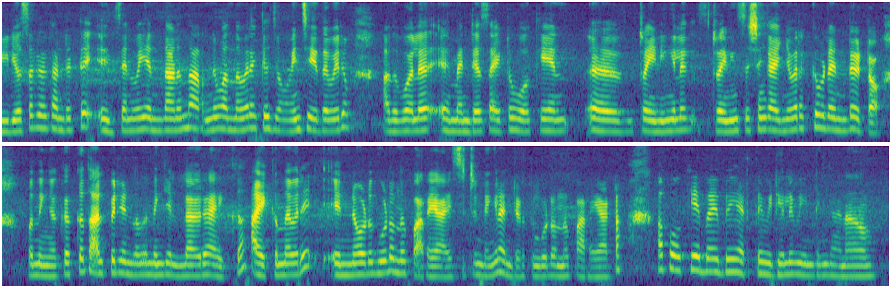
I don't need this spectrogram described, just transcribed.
വീഡിയോസൊക്കെ കണ്ടിട്ട് എക്സ് എൻ വൈ എന്താണെന്ന് അറിഞ്ഞു വന്നവരൊക്കെ ജോയിൻ ചെയ്തവരും. അതുപോലെ മെന്റേഴ്സായിട്ട് വർക്ക് ചെയ്യാൻ ട്രെയിനിങ്ങിൽ ട്രെയിനിങ് സെഷൻ കഴിഞ്ഞവരൊക്കെ ഇവിടെ ഉണ്ട് കേട്ടോ. അപ്പോൾ നിങ്ങൾക്കൊക്കെ താല്പര്യം ഉണ്ടെന്നുണ്ടെങ്കിൽ എല്ലാവരും അയക്കുക അയക്കുന്നവർ എന്നോടും കൂടെ ഒന്ന് പറയാം. അയച്ചിട്ടുണ്ടെങ്കിൽ എന്റെ അടുത്തും കൂടെ ഒന്ന് പറയാം കേട്ടോ. അപ്പോൾ ഓക്കെ ബൈ ബൈ അടുത്ത വീഡിയോയിൽ വീണ്ടും കാണാം.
